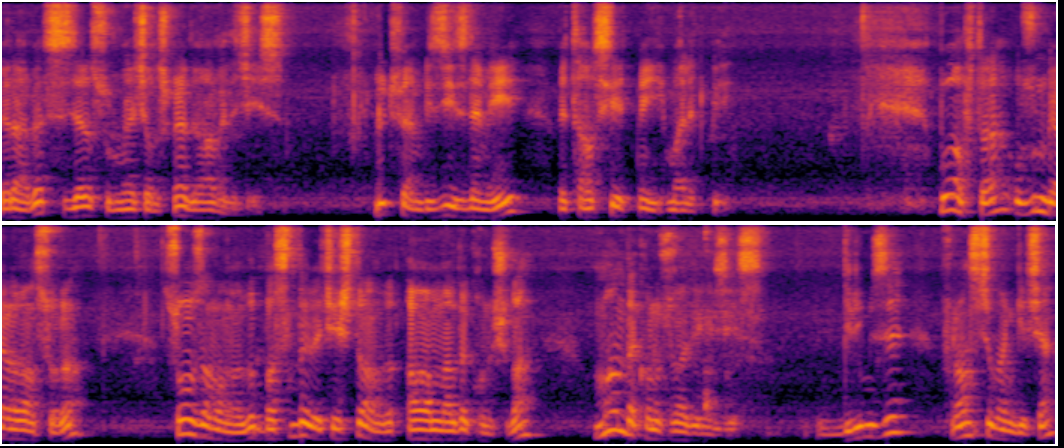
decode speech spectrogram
beraber sizlere sunmaya çalışmaya devam edeceğiz. Lütfen bizi izlemeyi ve tavsiye etmeyi ihmal etmeyin. Bu hafta uzun bir aradan sonra son zamanlarda basında ve çeşitli alanlarda konuşulan manda konusuna değineceğiz. Dilimize Fransızcadan geçen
